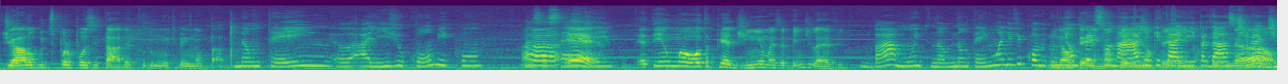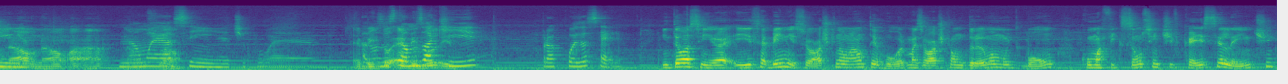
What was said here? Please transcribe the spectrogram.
diálogo despropositado, é tudo muito bem montado. Não tem ah, alívio cômico Ah, nessa série. É, tem uma outra piadinha, mas é bem de leve. Bah, muito. Não, não tem um alívio cômico. Não, tem um não personagem não que tem, tá ali não pra tem. dar as não, tiradinhas. Não, não, ah, ah, Não, é isso assim. É tipo, é. É bem Nós é estamos dolorido. aqui pra coisa séria. Então, assim, é- isso é bem isso. Eu acho que não é um terror, mas eu acho que é um drama muito bom, com uma ficção científica excelente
